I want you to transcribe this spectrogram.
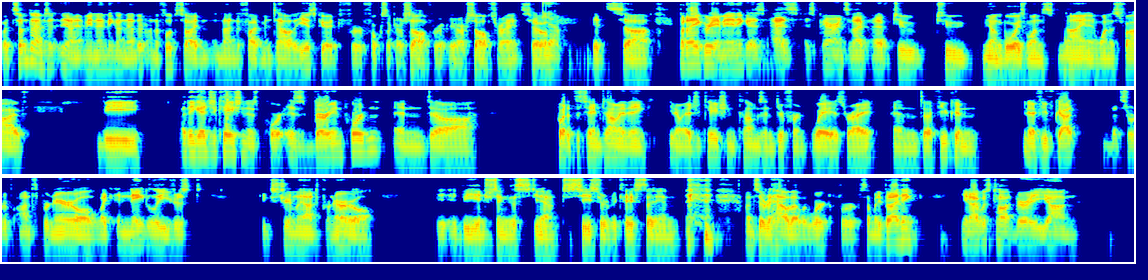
But sometimes, you know, I mean, I think on the other, on the flip side, a nine to five mentality is good for folks like ourselves, ourselves, right? So yeah. it's, uh, but I agree. I mean, I think as as as parents, and I, I have two two young boys, one's nine and one is five. The I think education is port is very important, and uh, but at the same time, I think you know, education comes in different ways, right? And uh, if you can, you know, if you've got that sort of entrepreneurial, like innately, just extremely entrepreneurial, it'd be interesting to you know to see sort of a case study and on sort of how that would work for somebody. But I think you know I was taught very young,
